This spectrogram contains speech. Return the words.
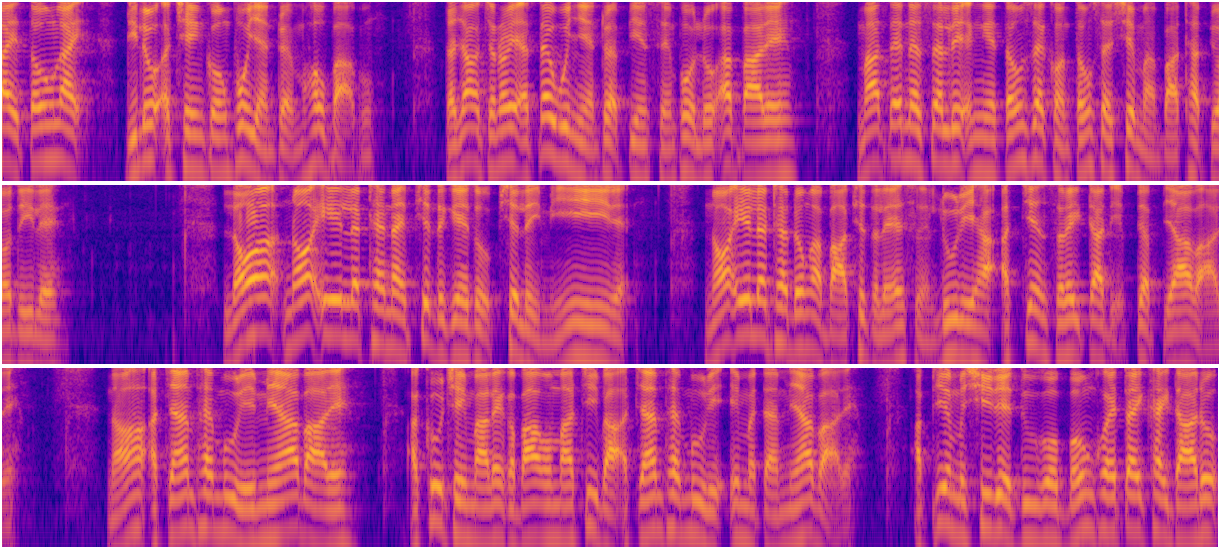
လိုက်သုံးလိုက်ဒီလိုအချိန်ကုန်ဖို့ရန်အတွက်မဟုတ်ပါဘူး။ဒါကြောင့်ကျွန်တော်ရဲ့အသက်ဝိညာဉ်အတွက်ပြင်ဆင်ဖို့လိုအပ်ပါတယ်။မဿဲ24အငယ်30ခွန်38မှာဗာထပ်ပြောသေးလဲ။လောနောအေးလက်ထက်၌ဖြစ်တဲ့ကဲ့သို့ဖြစ်လိမ့်မည်တဲ့။နောအေးလက်ထက်တုန်းကဘာဖြစ်တယ်လဲဆိုရင်လူတွေဟာအကျင့်စရိတ်တက်တွေပြက်ပြားပါတယ်။ နော်အကြမ်းဖက်မှုတွေများပါတယ်။အခုချိန်မှာလည်းကဘာပေါ်မှာကြည့်ပါအကြမ်းဖက်မှုတွေအင်မတန်များပါတယ်အပြစ်မရှိတဲ့သူကိုဘုံခွဲတိုက်ခိုက်တာတို့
